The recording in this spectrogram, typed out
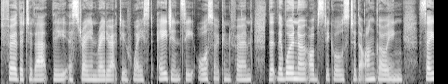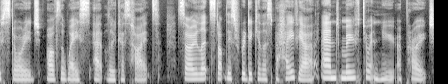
Further to that, the Australian Radioactive Waste Agency also confirmed that there were no obstacles to the ongoing safe storage of the waste at Lucas Heights. So let's stop this ridiculous behaviour and move to a new approach.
